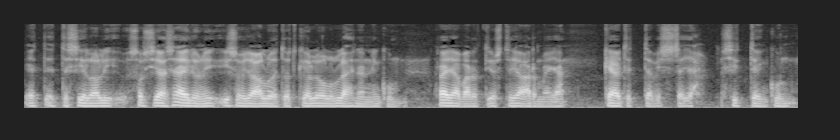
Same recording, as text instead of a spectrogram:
että, että siellä oli sosiaan säilynyt isoja alueita, jotka oli ollut lähinnä niin kuin rajavartiosta ja armeijan käytettävissä. Ja sitten kun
